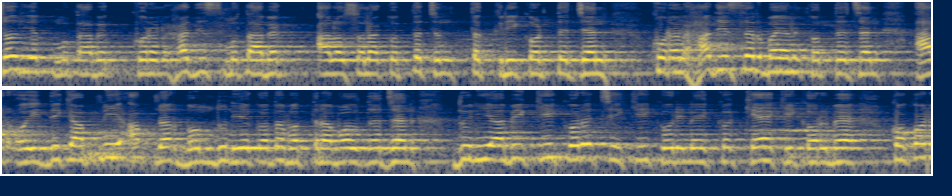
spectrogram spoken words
শরীয়ত মোতাবেক, কোরআন, হাদিস মোতাবেক আলোচনা করতেছেন তকরি করতেছেন, কোরআন, হাদিসের বয়ান করতেছেন, আর ওই দিকে আপনি আপনার বন্ধু নিয়ে কথাবার্তা বলতেছেন, দুনিয়াবি কি করেছি, কি করি নাই, কে কি করবে, কখন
